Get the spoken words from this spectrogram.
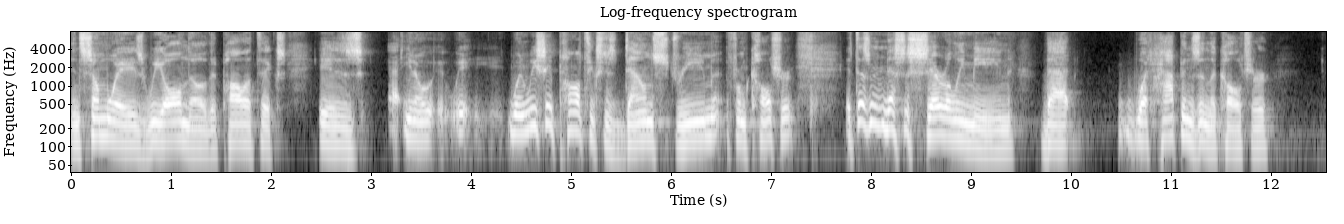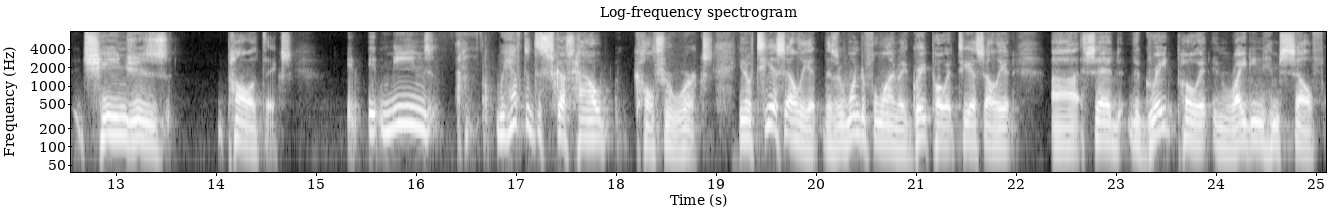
in some ways, we all know that politics is, you know, when we say politics is downstream from culture, it doesn't necessarily mean that what happens in the culture changes politics. It, it, means we have to discuss how culture works. You know, T.S. Eliot, there's a wonderful line by a great poet, T.S. Eliot, uh, said, The great poet in writing himself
